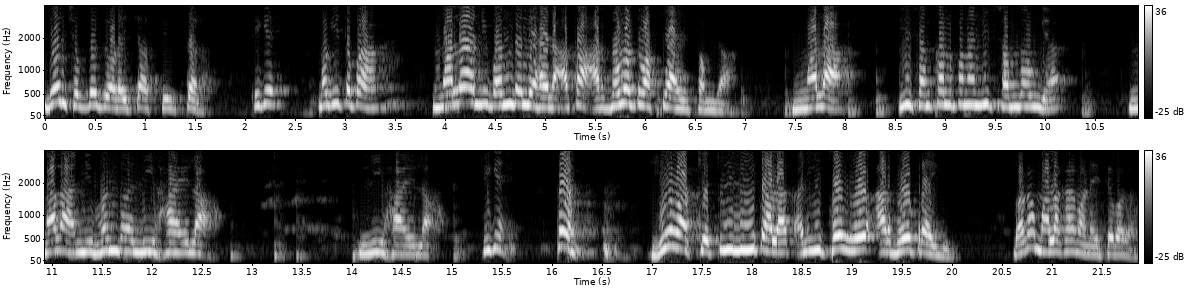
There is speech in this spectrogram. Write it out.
दोन शब्द जोडायचे असतील तर. ठीक आहे? मग इथं पहा. मला निबंध लिहायला आता अर्धवट वाक्य आहे समजा. मला ही संकल्पना नीट समजावून घ्या. मला निबंध लिहायला लिहायला. ठीक आहे? पण हे वाक्य तुम्ही लिहित आलात आणि इथं ओळ अर्धवट राहिली. बघा मला काय म्हणायचं बघा.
